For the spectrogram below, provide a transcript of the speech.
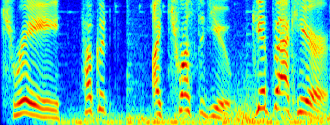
Tree, how could I trusted you? Get back here!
